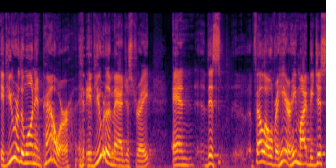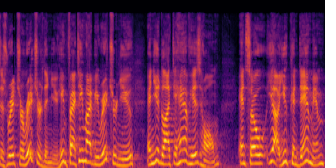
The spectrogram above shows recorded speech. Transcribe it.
If you were the one in power, if you were the magistrate, and this fellow over here, he might be just as rich or richer than you. in fact, he might be richer than you, and you'd like to have his home. And so, yeah, you condemn him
